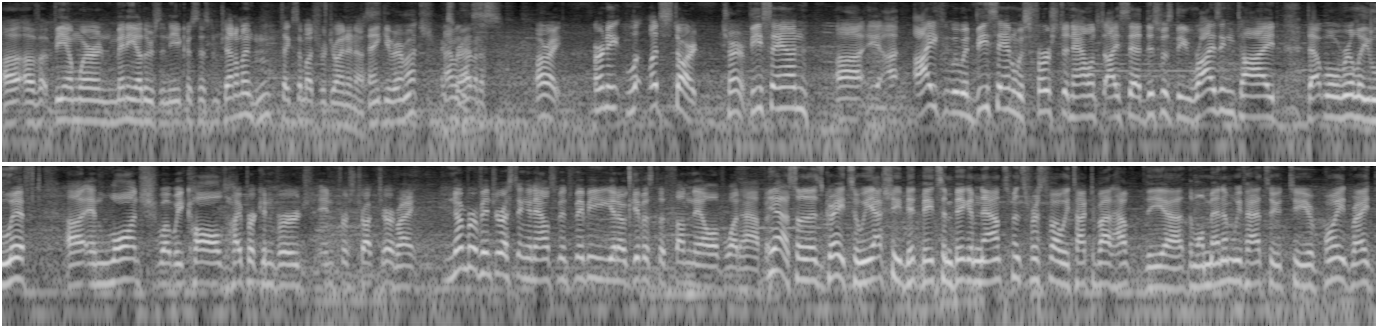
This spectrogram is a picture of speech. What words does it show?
uh, of VMware and many others in the ecosystem. Gentlemen, mm -hmm. thanks so much for joining us. Thank you very much. Thanks for having us. All right, Ernie, let's start. Sure. vSAN, uh, I, when vSAN was first announced, I said this was the rising tide that will really lift uh, and launch what we called hyper-converged infrastructure. Right. Number of interesting announcements, maybe you know, give us the thumbnail of what happened. Yeah, so that's great. So we actually made some big announcements. First of all, we talked about how the, uh, the momentum we've had, to, to your point, right?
